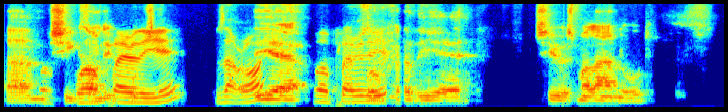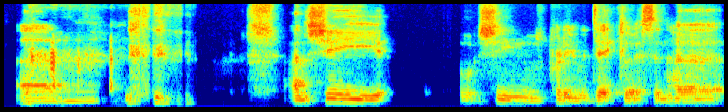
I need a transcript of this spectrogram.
Um, she World Player of the Year, is that right? Yeah, World Player of the, Year? of the Year. She was my landlord, um, and she she was pretty ridiculous in her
